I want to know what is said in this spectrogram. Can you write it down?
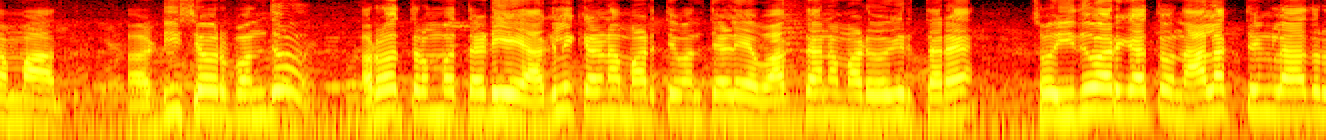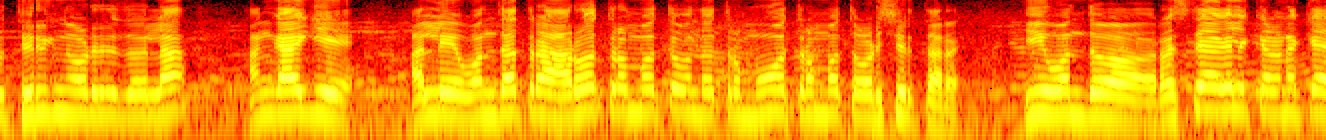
ನಮ್ಮ ಡಿ ಸಿ ಅವರು ಬಂದು ಅರವತ್ತೊಂಬತ್ತು ಅಡಿ ಅಗಲೀಕರಣ ಮಾಡ್ತೀವಿ ಅಂತೇಳಿ ವಾಗ್ದಾನ ಮಾಡಿ ಹೋಗಿರ್ತಾರೆ. ಸೊ ಇದುವರೆಗೆ ಅಥವಾ ನಾಲ್ಕು ತಿಂಗಳಾದರೂ ತಿರುಗಿ ನೋಡಿರೋದಿಲ್ಲ ಹಾಗಾಗಿ ಅಲ್ಲಿ ಒಂದು ಹತ್ರ ಅರವತ್ತೊಂಬತ್ತು ಒಂದು ಹತ್ರ ಮೂವತ್ತೊಂಬತ್ತು ಹೊಡೆಸಿರ್ತಾರೆ. ಈ ಒಂದು ರಸ್ತೆ ಅಗಲೀಕರಣಕ್ಕೆ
